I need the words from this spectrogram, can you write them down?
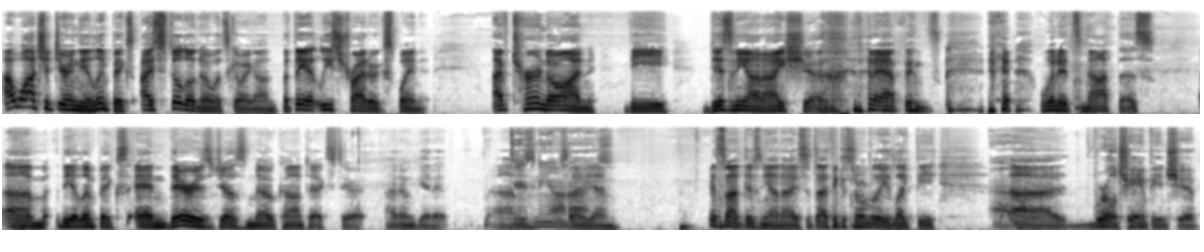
I watch it during the Olympics. I still don't know what's going on, but they at least try to explain it. I've turned on the Disney on Ice show that happens when it's not this, um, the Olympics, and there is just no context to it. I don't get it. Um, Disney on so, Ice. Yeah. It's not Disney on Ice. It's, I think it's normally like the uh, World Championship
